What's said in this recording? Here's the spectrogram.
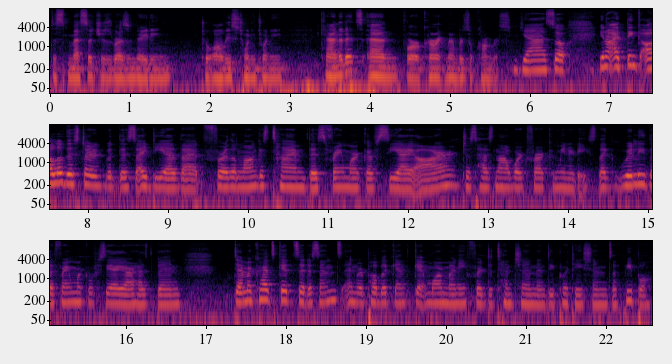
this message is resonating to all these 2020 candidates and for current members of Congress? Yeah, so you know, I think all of this started with this idea that for the longest time, this framework of CIR just has not worked for our communities. Like, really, the framework of CIR has been Democrats get citizens and Republicans get more money for detention and deportations of people.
